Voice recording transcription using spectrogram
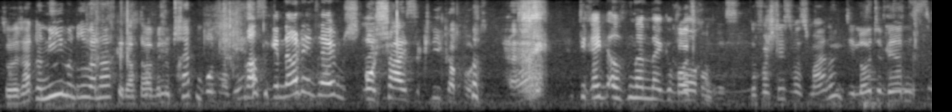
So, da hat noch niemand drüber nachgedacht. Aber wenn du Treppen runtergehst. Machst du genau denselben Schritt. Oh, scheiße, Knie kaputt. Hä? Direkt auseinandergebrochen. Kreuzbandriss. Du verstehst, was ich meine? Die Leute werden, Das so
